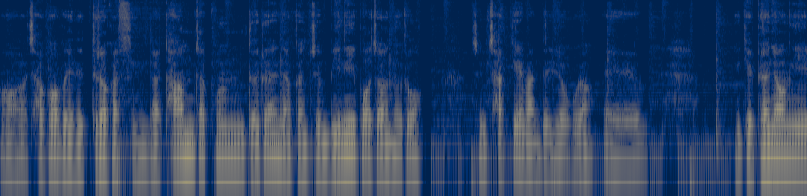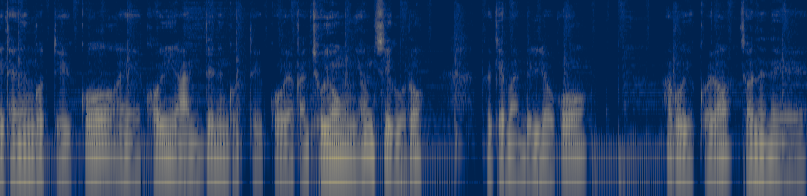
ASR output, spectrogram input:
어, 작업에 네, 들어갔습니다. 다음 작품들은 약간 좀 미니 버전으로 좀 작게 만들려고요. 예, 이게 변형이 되는 것도 있고 예, 거의 안 되는 것도 있고 약간 조용 형식으로 그렇게 만들려고 하고 있고요. 저는 예,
